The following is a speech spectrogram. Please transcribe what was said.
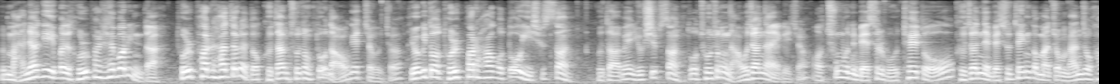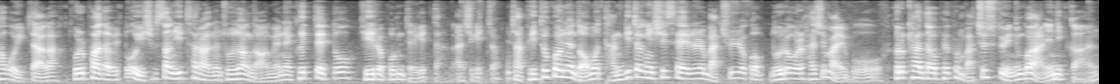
만약에 이번에 돌파를 해버린다. 돌파를 하더라도 그 다음 조정 또 나오겠죠. 그죠? 여기 또 돌파를 하고 또 20선 그 다음에 60선 또 조정 나오잖아요. 그죠? 어, 충분히 매수를 못해도 그 전에 매수된 것만 좀 만족하고 있다가 돌파하다 또 20선 이탈하는 조정 나오면은 그때 또 기회를 보면 되겠다. 아시겠죠? 자, 비트코인은 너무 단기적인 시세를 맞추려고 노력을 하지 말고 그렇게 한다고 100% 맞출 수도 있는 건 아니니까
